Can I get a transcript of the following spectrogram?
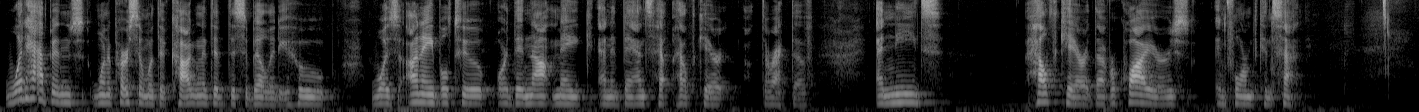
What happens when a person with a cognitive disability who was unable to or did not make an advanced health care directive and needs health care that requires informed consent?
